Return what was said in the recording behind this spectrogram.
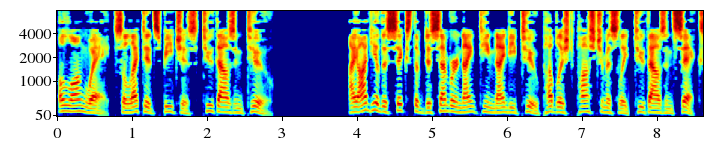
A Long Way, Selected Speeches 2002. Ayodhya 6 December 1992 published posthumously 2006.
